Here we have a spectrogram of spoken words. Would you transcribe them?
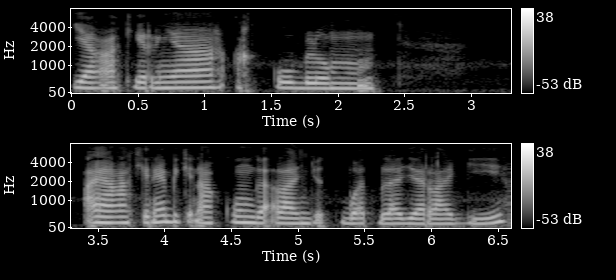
yang akhirnya aku belum yang akhirnya bikin aku nggak lanjut buat belajar lagi.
